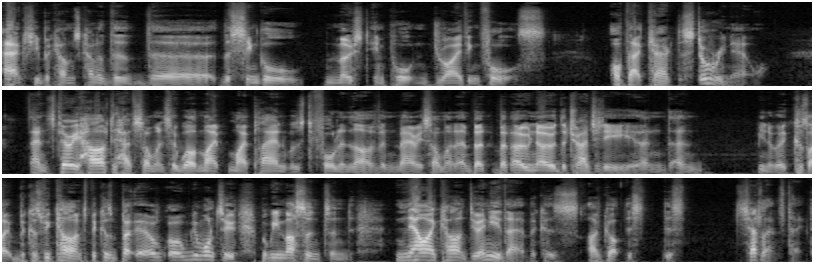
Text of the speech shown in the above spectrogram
actually becomes kind of the the the single most important driving force of that character's story now. And it's very hard to have someone say, "Well, my, my plan was to fall in love and marry someone," and but but oh no, the tragedy and and you know because I because we can't because but uh, we want to but we mustn't and now I can't do any of that because I've got this this Shadowlands taint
